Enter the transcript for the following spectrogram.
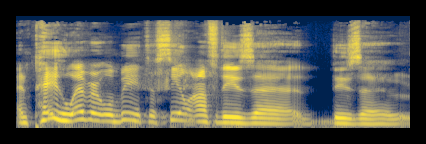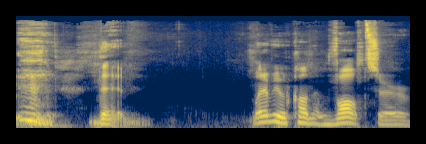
And pay whoever it will be to seal off these, uh, these, uh, the, whatever you would call them, vaults or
